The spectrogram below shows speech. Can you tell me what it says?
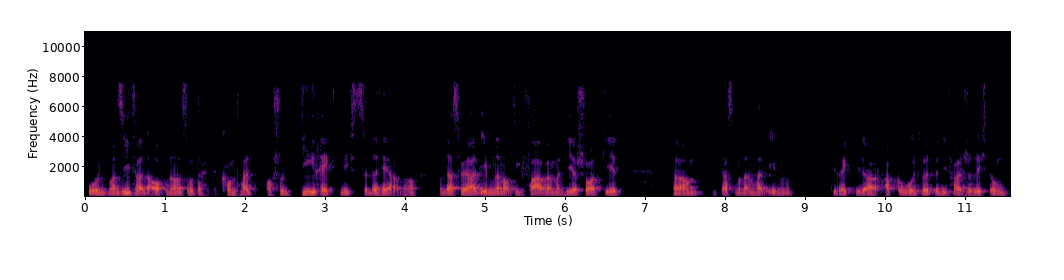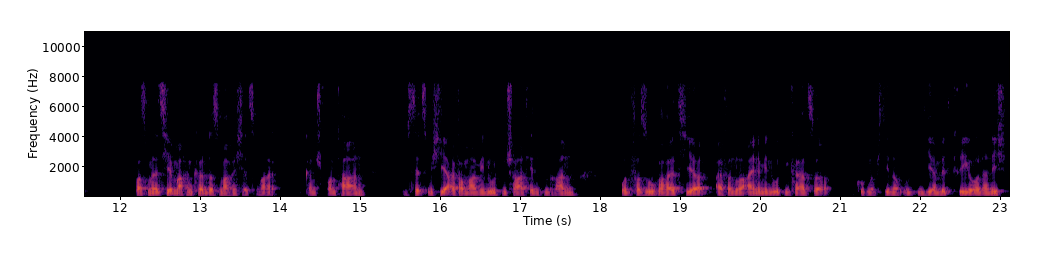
Und man sieht halt auch, ne, so, da, da kommt halt auch schon direkt nichts hinterher. Ne? Und das wäre halt eben dann auch die Gefahr, wenn man hier Short geht, ähm, dass man dann halt eben direkt wieder abgeholt wird in die falsche Richtung. Was man jetzt hier machen könnte, das mache ich jetzt mal ganz spontan. Ich setze mich hier einfach mal Minutenchart hinten dran und versuche halt hier einfach nur eine Minutenkerze, gucken, ob ich die nach unten hier mitkriege oder nicht.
